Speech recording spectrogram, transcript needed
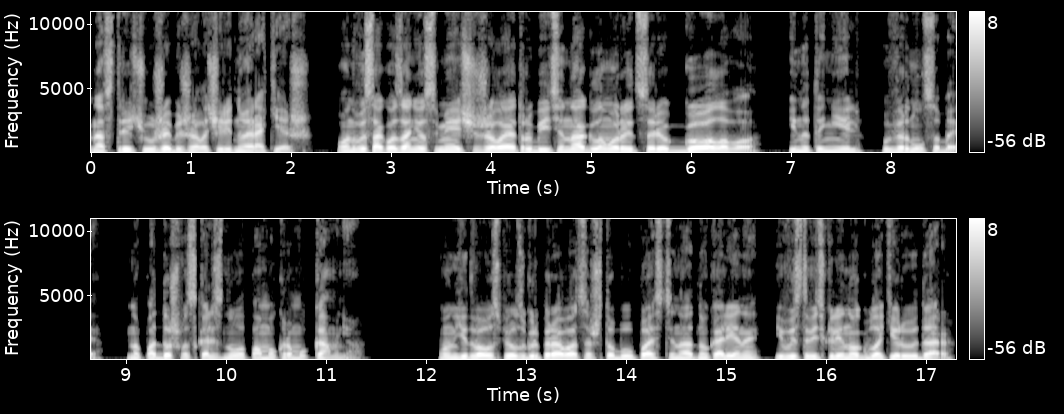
Навстречу уже бежал очередной ракеш. Он высоко занес меч, желая отрубить наглому рыцарю голову. и Натаниэль увернулся бы, но подошва скользнула по мокрому камню. Он едва успел сгруппироваться, чтобы упасть на одно колено и выставить клинок, блокируя удар.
